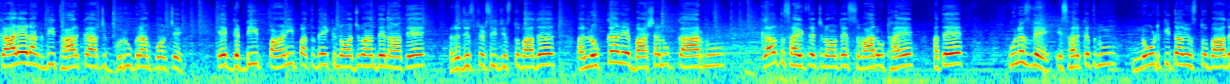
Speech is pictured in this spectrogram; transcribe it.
ਕਾਲੇ ਰੰਗ ਦੀ ਥਾਰ ਕਾਰ 'ਚ ਗੁਰੂਗ੍ਰਾਮ ਪਹੁੰਚੇ। ਇਹ ਗੱਡੀ ਪਾਣੀਪਤ ਦੇ ਇੱਕ ਨੌਜਵਾਨ ਦੇ ਨਾਂ ਤੇ ਰਜਿਸਟਰਡ ਸੀ, ਜਿਸ ਤੋਂ ਬਾਅਦ ਲੋਕਾਂ ਨੇ ਬਾਦਸ਼ਾਹ ਨੂੰ ਕਾਰ ਨੂੰ ਗਲਤ ਸਾਈਡ ਤੇ ਚਲਾਉਣ ਤੇ ਸਵਾਲ ਉਠਾਏ ਅਤੇ ਪੁਲਿਸ ਨੇ ਇਸ ਹਰਕਤ ਨੂੰ ਨੋਟ ਕੀਤਾ ਤੇ ਉਸ ਤੋਂ ਬਾਅਦ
